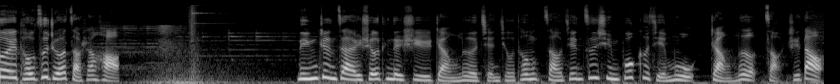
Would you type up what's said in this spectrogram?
各位投资者，早上好。您正在收听的是长乐全球通早间资讯播客节目《长乐早知道》。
